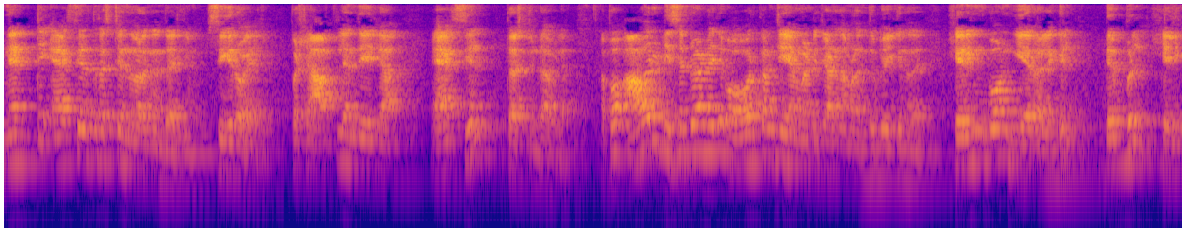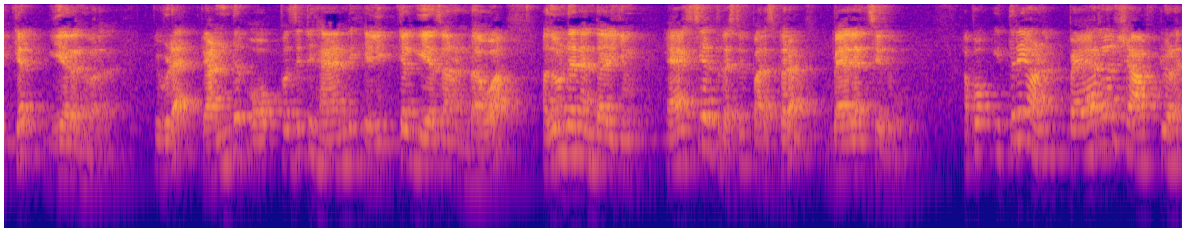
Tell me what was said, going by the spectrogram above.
നെറ്റ് ആക്സിയൽ ത്രസ്റ്റ് എന്ന് പറയുന്നത് എന്തായിരിക്കും? സീറോ ആയിരിക്കും. ഇപ്പൊ ഷാഫ്റ്റിൽ എന്ത് ചെയ്യില്ല? ആക്സിയൽ ത്രസ്റ്റ് ഉണ്ടാവില്ല. അപ്പോൾ ആ ഒരു ഡിസഡ്വാന്റേജ് ഓവർകം ചെയ്യാൻ വേണ്ടിയിട്ടാണ് നമ്മൾ എന്ത് ഉപയോഗിക്കുന്നത്? ഹെറിംഗ് ബോൺ ഗിയർ അല്ലെങ്കിൽ ഡബിൾ ഹെലിക്കൽ ഗിയർ എന്ന് പറയുന്നത്. ഇവിടെ രണ്ട് ഓപ്പോസിറ്റ് ഹാൻഡ് ഹെലിക്കൽ ഗിയേഴ്സ് ആണ് ഉണ്ടാവുക. അതുകൊണ്ട് തന്നെ എന്തായിരിക്കും? ആക്സിയൽ ത്രസ്റ്റ് പരസ്പരം ബാലൻസ് ചെയ്തു പോകും. അപ്പോൾ ഇത്രയാണ് പാരലൽ ഷാഫ്റ്റുകളെ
